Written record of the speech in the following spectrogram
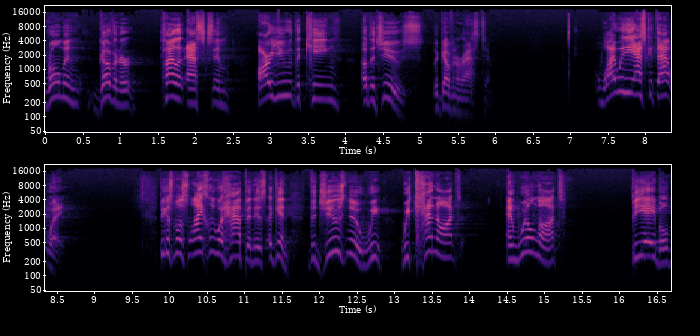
Roman governor, Pilate, asks him, Are you the king of the Jews? The governor asked him. Why would he ask it that way? Because most likely what happened is, again, the Jews knew we, we cannot and will not be able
